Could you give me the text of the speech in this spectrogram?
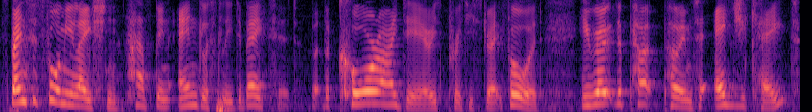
Spenser's formulation has been endlessly debated, but the core idea is pretty straightforward. He wrote the po poem to educate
